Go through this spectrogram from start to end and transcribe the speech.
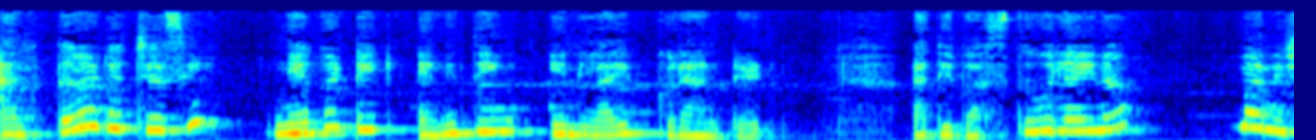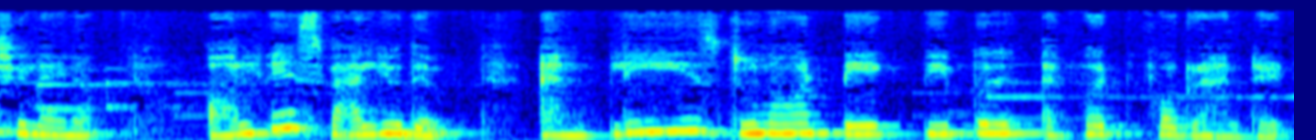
అండ్ థర్డ్ వచ్చేసి never take anything in life granted అది వస్తువులైనా మనుషులైనా. Always value them and please do not take people effort for granted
